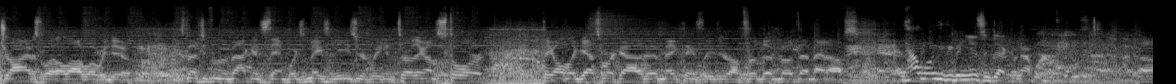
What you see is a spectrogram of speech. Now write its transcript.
drives what, a lot of what we do, especially from a back end standpoint. It just makes it easier if we can throw everything on the store, take all the guesswork out of it, make things easier on for the, both them and us. And how long have you been using Deco Network? Uh,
